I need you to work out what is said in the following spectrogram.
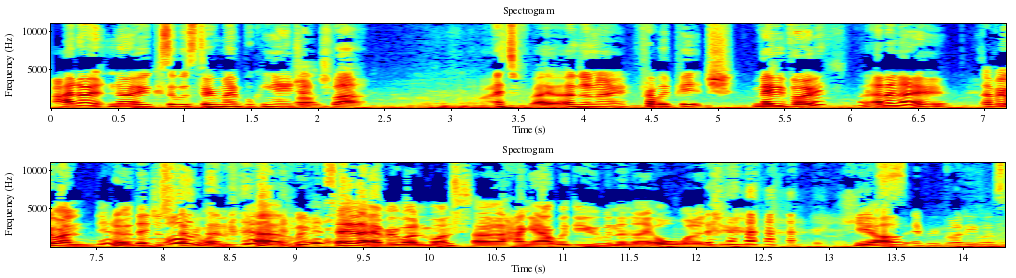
I don't know because it was through my booking agent, Oh, but it's I, I don't know. Probably pitch, maybe both. I don't know. Everyone, you know, they just All everyone. yeah, we can say that everyone wants to hang out with you, and then they all wanted you here. Yes, everybody was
